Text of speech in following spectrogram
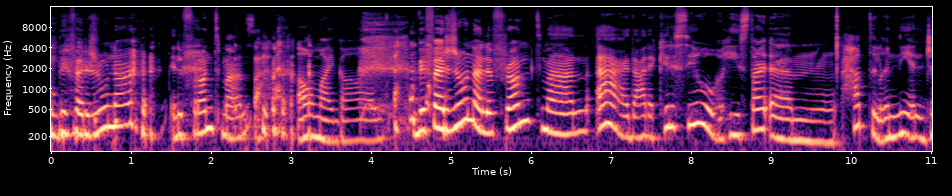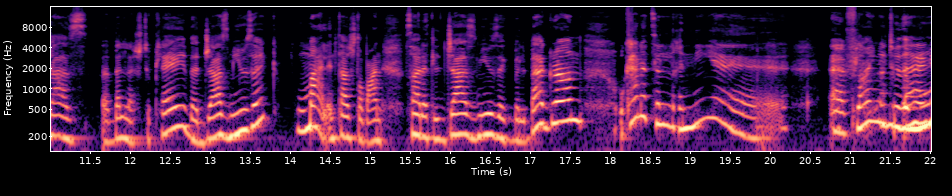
وبيفرجونا ال front man صح. oh my god بفرجونا ال front man قاعد على كرسي وهي حط الغنية الجاز بلش to play the jazz music ومع الإنتاج طبعا صارت ال jazz music بال background وكانت الغنية fly me to the moon.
